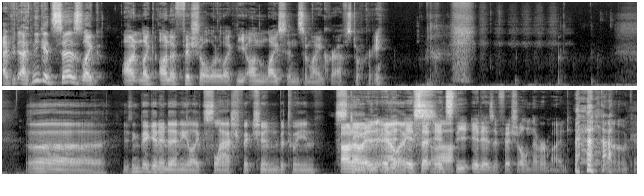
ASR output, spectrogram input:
I, I think it says like on like unofficial or like the unlicensed Minecraft story. Uh, you think they get into any like slash fiction between Steve Oh no, it, and it, Alex? it's it's Uh, the it is official. Never mind. oh, okay.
